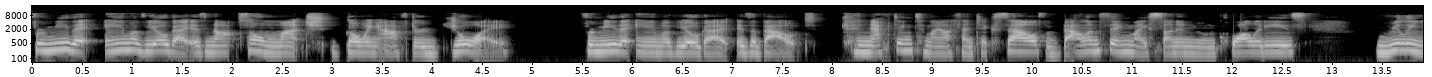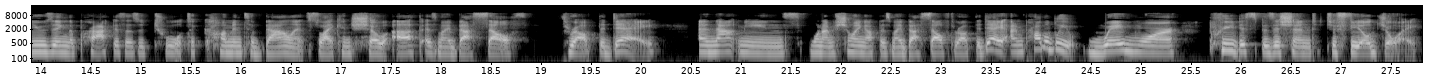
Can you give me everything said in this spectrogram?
For me, the aim of yoga is not so much going after joy. For me, the aim of yoga is about connecting to my authentic self, balancing my sun and moon qualities, really using the practice as a tool to come into balance so I can show up as my best self throughout the day. And that means when I'm showing up as my best self throughout the day, I'm probably way more predispositioned to feel joy,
